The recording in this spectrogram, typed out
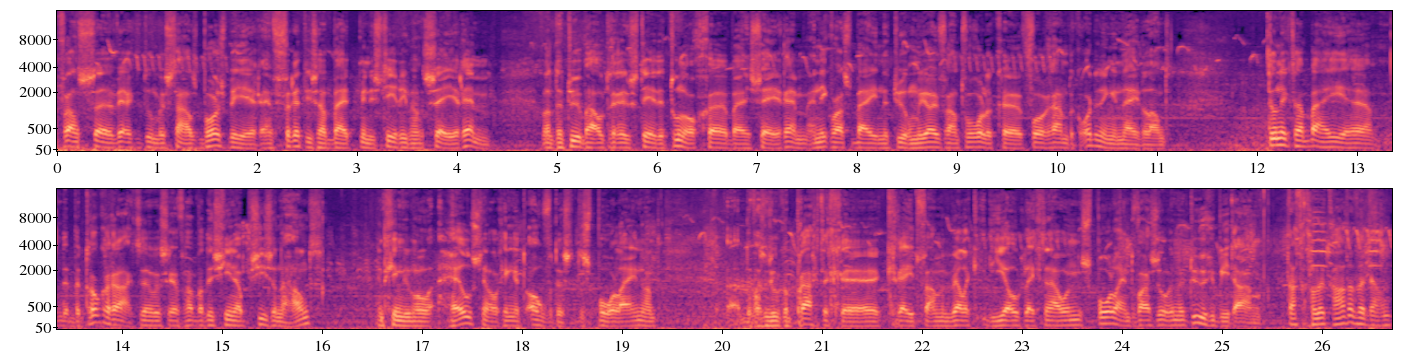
Frans uh, werkte toen bij Staatsbosbeheer... en Fred zat bij het ministerie van CRM... Want natuurbehoud resulteerde toen nog uh, bij CRM. En ik was bij Natuur en Milieu verantwoordelijk uh, voor ruimtelijke ordening in Nederland. Toen ik daarbij uh, betrokken raakte, ik zei van wat is hier nou precies aan de hand? En het ging toen heel snel ging het over de, de spoorlijn. Want er was natuurlijk een prachtig kreet van welk idioot legt nou een spoorlijn dwars door een natuurgebied aan. Dat geluk hadden we dan.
